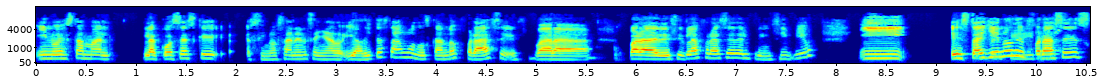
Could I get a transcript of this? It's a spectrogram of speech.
y no está mal. La cosa es que si nos han enseñado, y ahorita estábamos buscando frases para, para decir la frase del principio, y está lleno de frases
